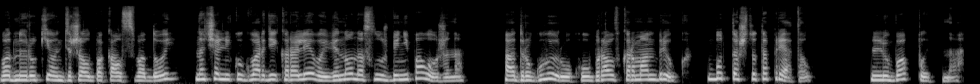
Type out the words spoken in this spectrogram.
В одной руке он держал бокал с водой, начальнику гвардии королевы вино на службе не положено, а другую руку убрал в карман брюк, будто что-то прятал. Любопытно.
